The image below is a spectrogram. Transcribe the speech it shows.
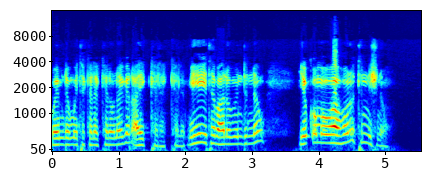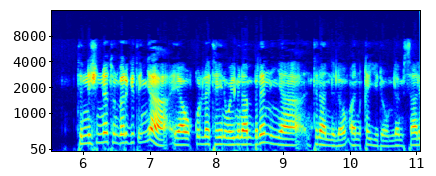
ወይም ደግሞ የተከለከለው ነገር አይከለከልም። ይሄ የተባለው ምንድን ነው የቆመ ውሃ ሆኖ ትንሽ ነው ትንሽነቱን በእርግጥኛ ያው ቁለተይን ወይ ምናም ብለን እኛ እንትን አንለውም አንቀይደውም። ለምሳሌ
